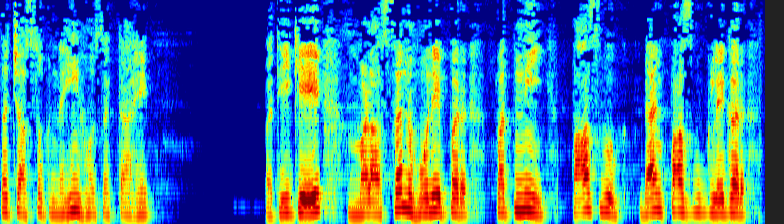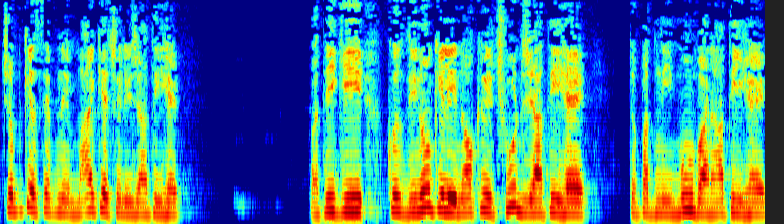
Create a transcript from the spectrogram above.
सच्चा सुख नहीं हो सकता है। पति के मड़ासन होने पर पत्नी पासबुक, बैंक पासबुक लेकर चुपके से अपने मायके चली जाती है। पति की कुछ दिनों के लिए नौकरी छूट जाती है तो पत्नी मुँह बनाती है,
